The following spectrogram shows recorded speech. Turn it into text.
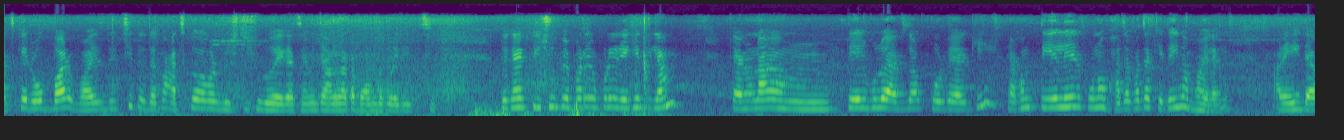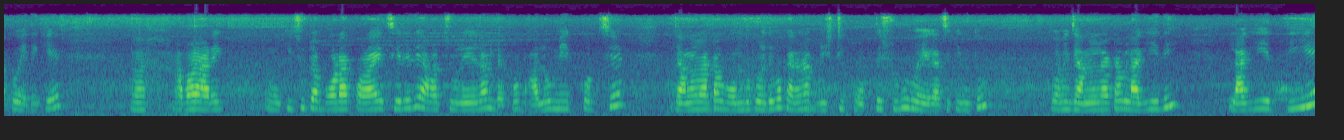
আজকে রোববার ভয়েস দিচ্ছি, তো দেখো আজকেও আবার বৃষ্টি শুরু হয়ে গেছে, আমি জানলাটা বন্ধ করে দিচ্ছি। তো এখানে টিস্যু পেপারের উপরে রেখে দিলাম, কেননা তেলগুলো অ্যাবজর্ব করবে আর কি। এখন তেলের কোনো ভাজা ভাজা খেতেই না ভয় লাগে। আর এই দেখো এদিকে আবার আরেক, কিছুটা বড়া কড়াই ছেড়ে দিয়ে আবার চলে এলাম, দেখো ভালো মেঘ করছে। জানালাটাও বন্ধ করে দেবো, কেননা বৃষ্টি পড়তে শুরু হয়ে গেছে কিন্তু। তো আমি জানালাটাও লাগিয়ে দিই। লাগিয়ে দিয়ে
